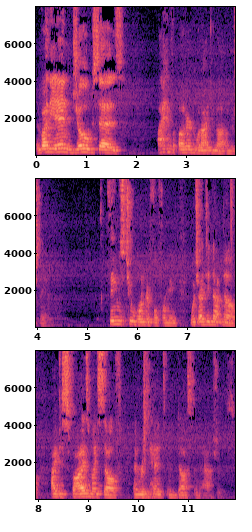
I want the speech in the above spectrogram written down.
And by the end, Job says, I have uttered what I do not understand. Things too wonderful for me, which I did not know. I despise myself and repent in dust and ashes.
